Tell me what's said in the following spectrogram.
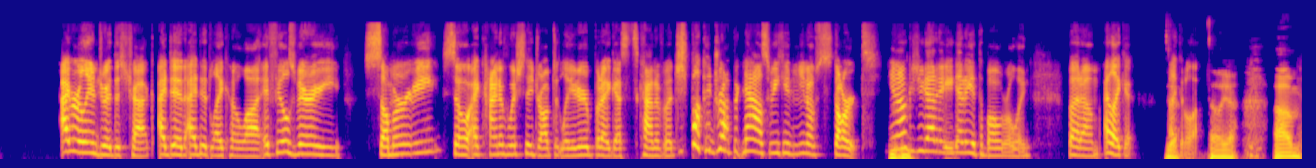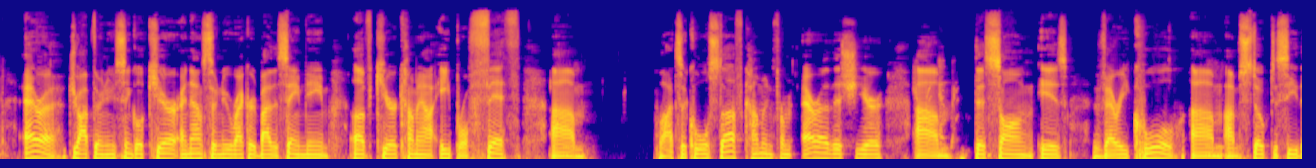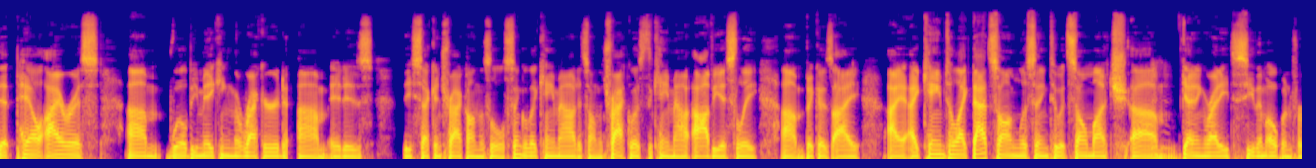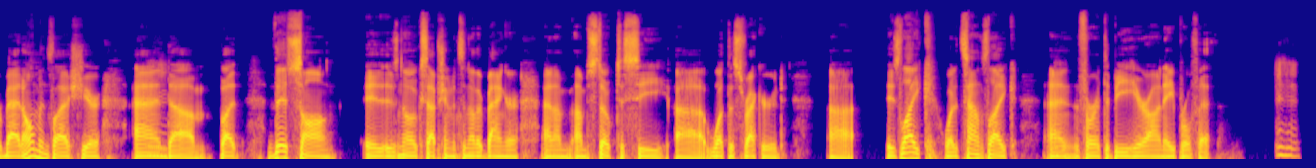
I really enjoyed this track. I did I did like it a lot. It feels very summery, so I kind of wish they dropped it later, but I guess it's kind of a just fucking drop it now so we can, you know, start. You know, because you gotta you gotta get the ball rolling. But um I like it. I like it a lot. Hell yeah. Um, Yeah. Erra dropped their new single Cure, announced their new record by the same name of Cure coming out April 5th. Um, lots of cool stuff coming from Erra this year. Um, this song is very cool. Um, Mhm. I'm stoked to see that Pale Iris um, will be making the record. Um, it is the second track on this little single that came out. It's on the track list that came out, obviously, um, because I, I I came to like that song listening to it so much, um, getting ready to see them open for Bad Omens last year, and um, but this song is, is no exception. It's another banger, and I'm I'm stoked to see uh, what this record uh, is like, what it sounds like, and for it to be here on April 5th. hmm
